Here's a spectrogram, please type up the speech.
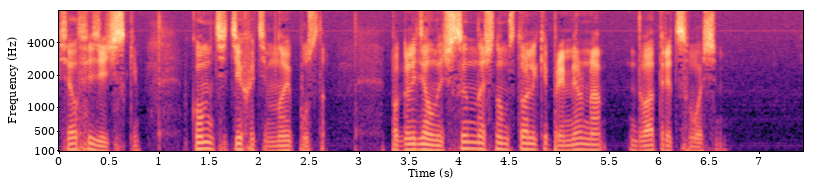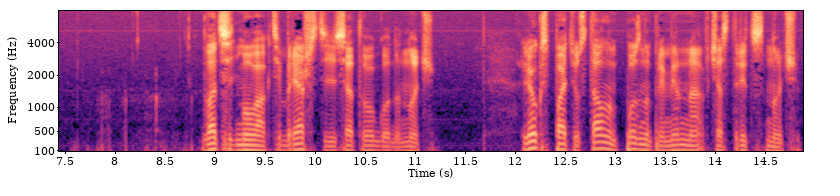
Сел физически. В комнате тихо, темно и пусто. Поглядел на часы на ночном столике, примерно 2.38. 27 октября 60 -го года, ночь. Лег спать усталым, поздно, примерно в час 30 ночи.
